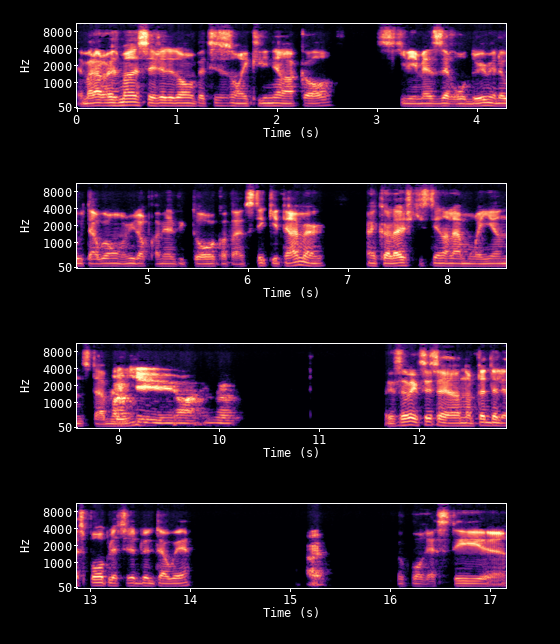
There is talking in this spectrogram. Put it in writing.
Et malheureusement, le Cégep de Dormont-Petit se sont inclinés encore, ce qui les met 0-2. Mais là, Ottawa ont eu leur première victoire contre un Cité, qui était même un, un collège qui se tient dans la moyenne du tableau. ouais, exact. C'est ça, tu sais, on a peut-être de l'espoir pour le Cégep de l'Outaouais. Ouais. Pour rester, euh,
